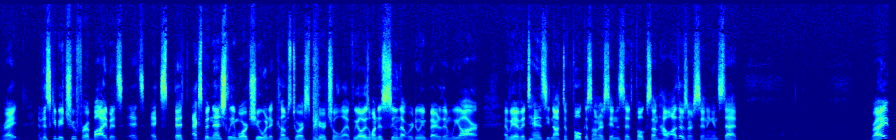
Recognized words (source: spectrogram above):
Right? And this could be true for a body, but it's, it's exp- exponentially more true when it comes to our spiritual life. We always want to assume that we're doing better than we are, and we have a tendency not to focus on our sin, instead focus on how others are sinning instead. right?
